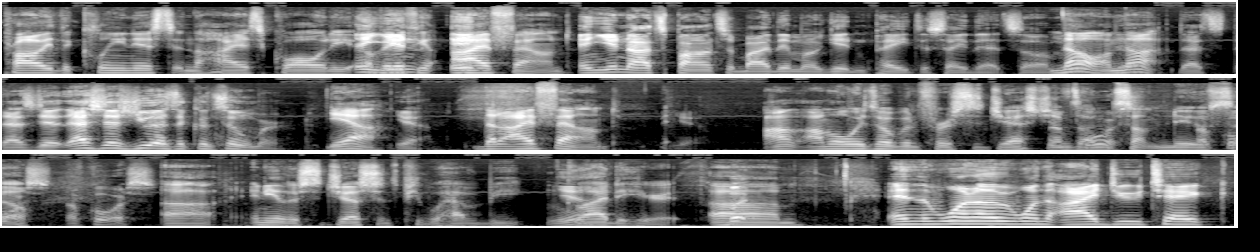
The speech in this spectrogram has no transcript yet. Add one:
probably the cleanest and the highest quality And of you're- anything and- I've found. And you're not sponsored by them or getting paid to say that. So I No, I'm that- not. That's that's just that's just you as a consumer. Yeah. Yeah. That I've found. Yeah. I'm, I'm always open for suggestions on something new. Of so. Of course. uh, any other suggestions people have would be Yeah. glad to hear it. But- um, and the one other one that I do take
